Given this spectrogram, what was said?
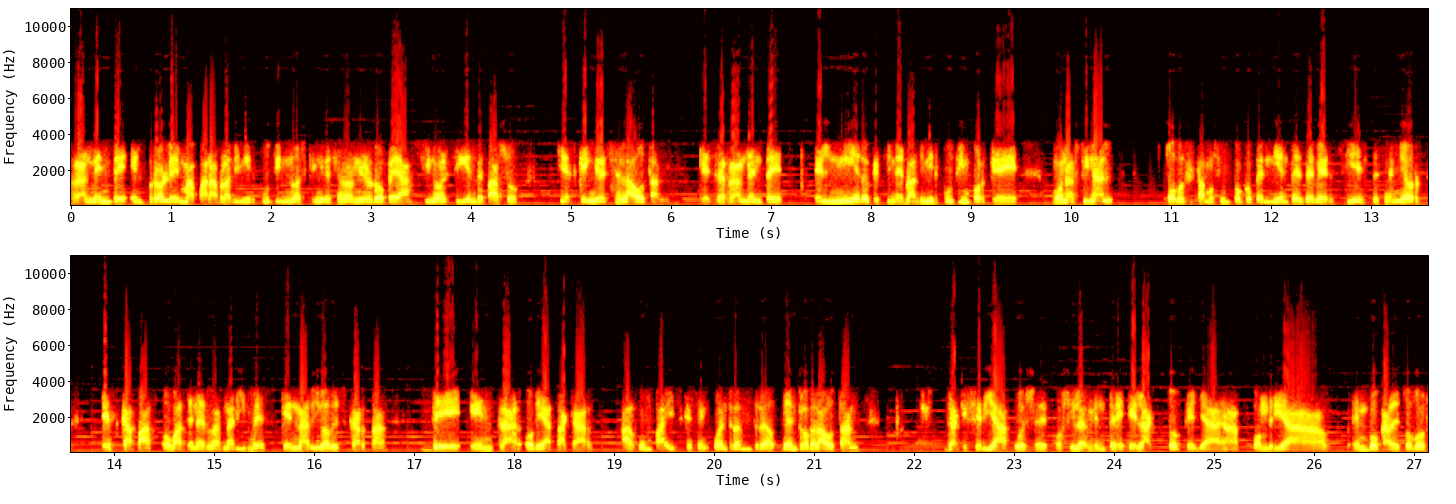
realmente el problema para Vladimir Putin no es que ingrese en la Unión Europea, sino el siguiente paso, que es que ingrese en la OTAN, que ese es realmente el miedo que tiene Vladimir Putin porque, bueno, al final todos estamos un poco pendientes de ver si este señor es capaz o va a tener las narices, que nadie lo descarta, de entrar o de atacar algún país que se encuentra dentro, de la OTAN, ya que sería pues eh, posiblemente el acto que ya pondría en boca de todos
